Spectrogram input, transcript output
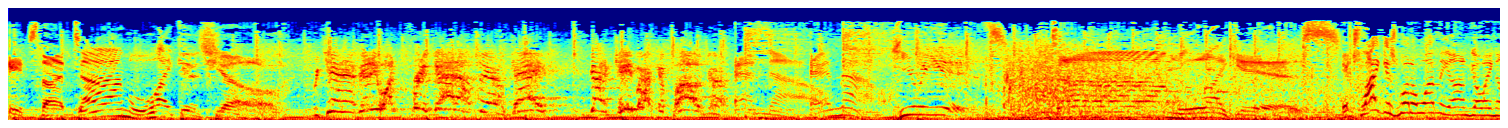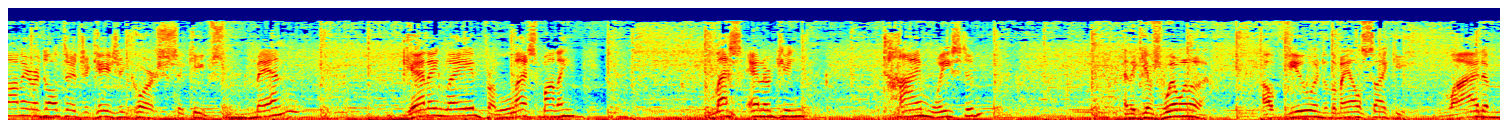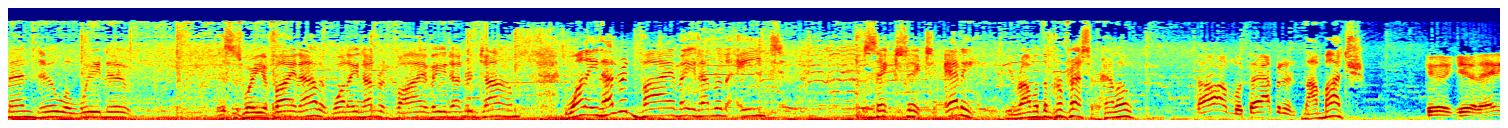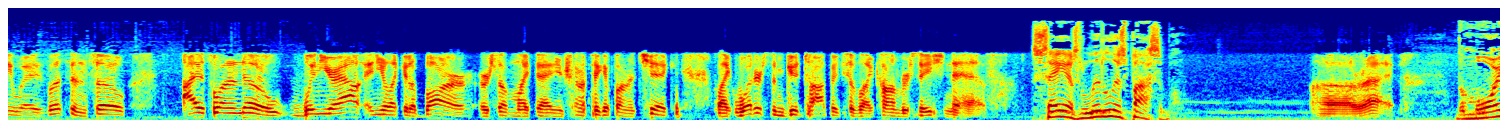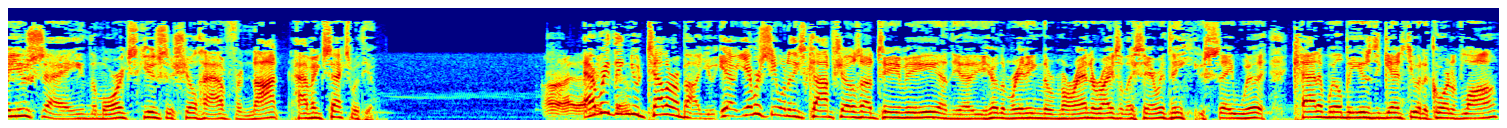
It's the Tom Leykis Show. We can't have anyone freak out out there, okay? We gotta keep our composure. And now. And now. Here he is. Tom Leykis. It's Leykis 101, the ongoing on-air adult education course that keeps men getting laid for less money, less energy, time wasted, and it gives women a, a view into the male psyche. Why do men do what we do? This is where you find out at 1-800-5800-TOM. 1-800-5800-866. Eddie, you're on with the professor. Hello. Tom, what's happening? Not much. Good, good. Anyways, listen, so I just want to know, when you're out and you're like at a bar or something like that and you're trying to pick up on a chick, like what are some good topics of like conversation to have? Say as little as possible. All right. The more you say, the more excuses she'll have for not having sex with you. All right. Everything you tell her about you. You, you ever see one of these cop shows on TV and you, you hear them reading the Miranda rights and they say everything you say will, can and will be used against you in a court of law?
